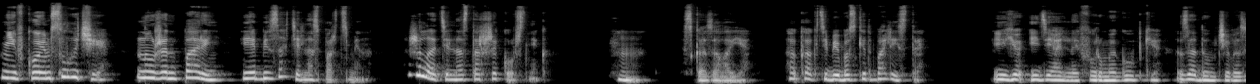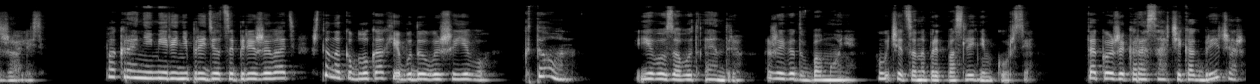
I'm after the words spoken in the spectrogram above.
«Ни в коем случае. Нужен парень и обязательно спортсмен. Желательно старший курсник». «Хм», – сказала я. «А как тебе баскетболисты?» Ее идеальной формы губки задумчиво сжались. «По крайней мере, не придется переживать, что на каблуках я буду выше его. Кто он?» «Его зовут Эндрю, живет в Бамоне, учится на предпоследнем курсе. Такой же красавчик, как Бриджер?»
